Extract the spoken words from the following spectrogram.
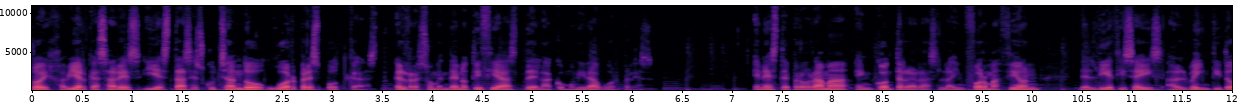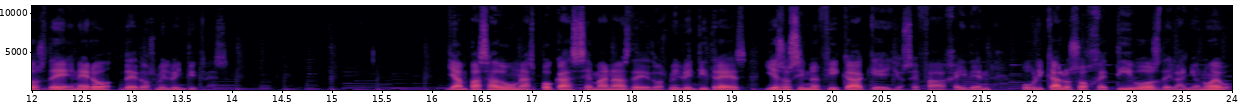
Soy Javier Casares y estás escuchando WordPress Podcast, el resumen de noticias de la comunidad WordPress. En este programa encontrarás la información del 16 al 22 de enero de 2023. Ya han pasado unas pocas semanas de 2023 y eso significa que Josefa Hayden publica los objetivos del año nuevo.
